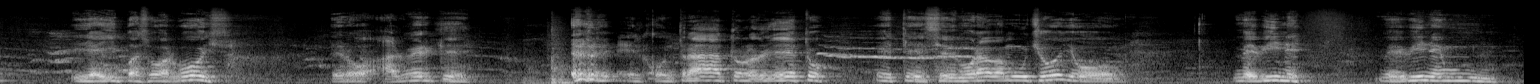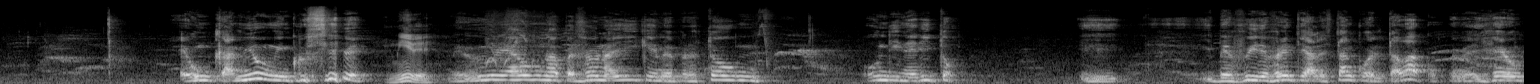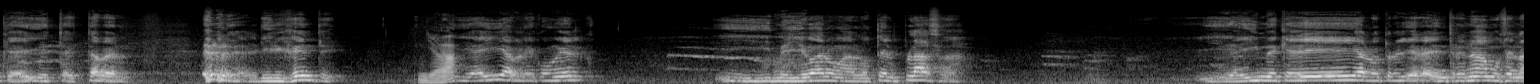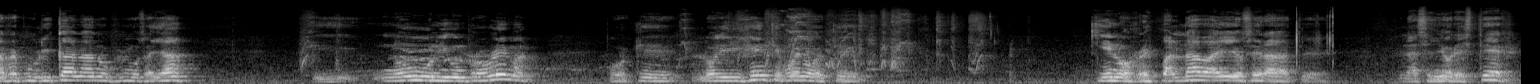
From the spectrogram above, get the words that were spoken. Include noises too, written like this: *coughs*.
y de ahí pasó al Boys. Pero al ver que *clears throat* el contrato, lo de esto, este, se demoraba mucho, yo me vine, me vine en un, en un camión *laughs* inclusive. Mire. Me vine a una persona ahí que me prestó un, un dinerito y, y me fui de frente al estanco del tabaco, que me dijeron que ahí está- estaba el, *clears throat* el dirigente. Ya. Y ahí hablé con él y me llevaron al Hotel Plaza. Y ahí me quedé y al otro día entrenamos en la Republicana, nos fuimos allá y no hubo ningún problema porque los dirigentes, bueno, este, quien los respaldaba a ellos era este, la señora Esther.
